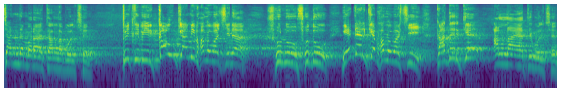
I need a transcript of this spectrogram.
চার নাম্বার আয়াত আল্লাহ বলছেন। পৃথিবীর কাউকে আমি ভালোবাসি না, শুধু শুধু এদেরকে ভালোবাসি, কাদেরকে? আল্লাহ আয়াতে বলছেন।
